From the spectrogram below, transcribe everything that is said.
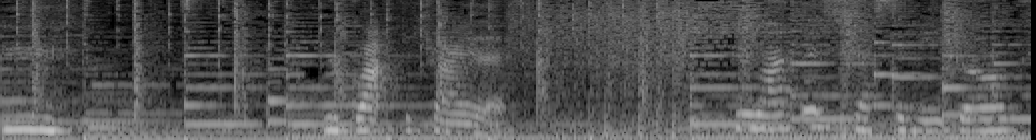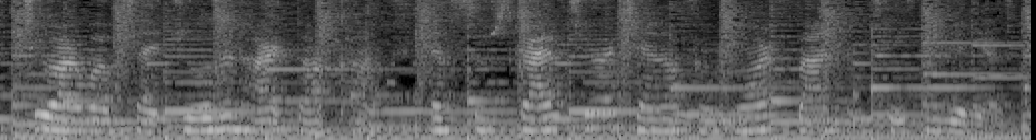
Mmm, you've got to try this. This recipe, go to our website, jewelsandheart.com, and subscribe to our channel for more fun and tasty videos.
